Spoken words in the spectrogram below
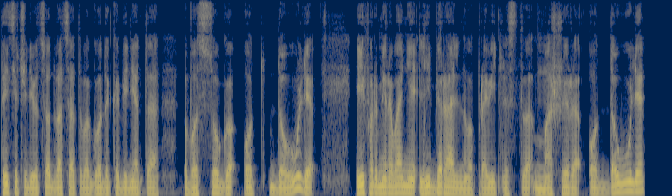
1920 года кабинета Воссуга от Доуле и формирование либерального правительства Машира от Дауля,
